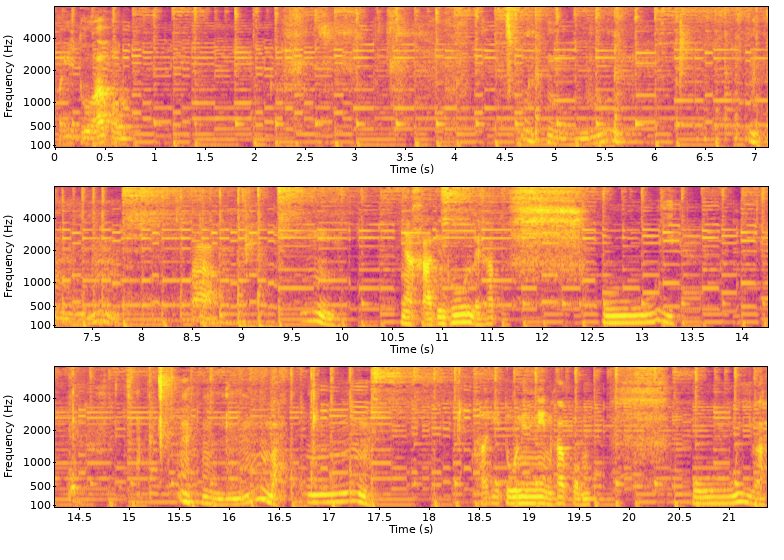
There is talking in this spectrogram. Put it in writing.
ไปอีกตัวครับผมอื้อหืออื้อหือป้าอืมเนี่ยขาจิ้นพูนเลยครับ อือหือว่ะอืมขาอีตูนิ่นๆครับผมอุ้ยว่ะ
